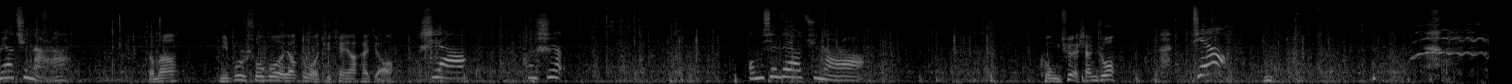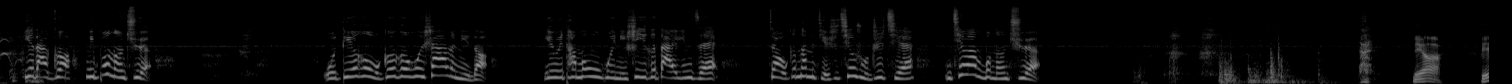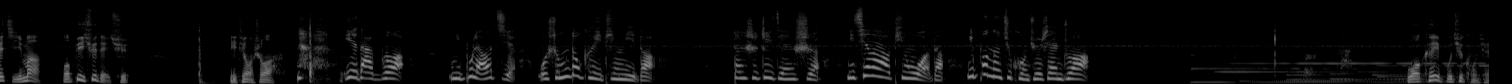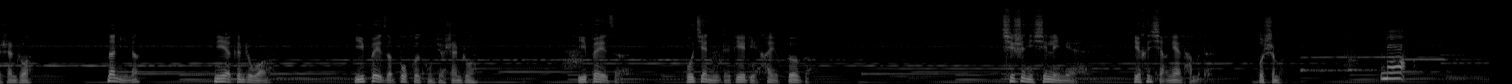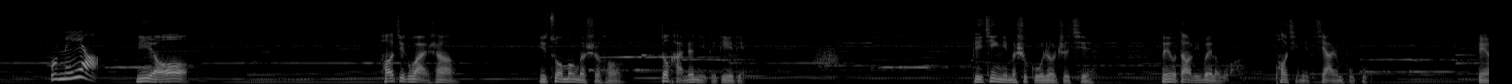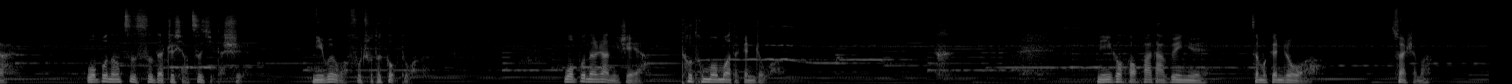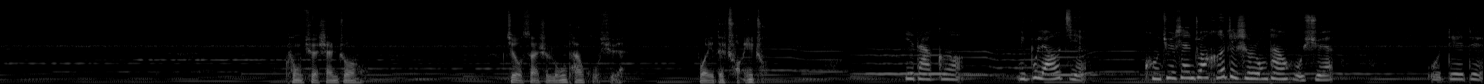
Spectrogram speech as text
们要去哪儿啊？怎么，你不是说过要跟我去天涯海角？是啊，可是我们现在要去哪儿啊？孔雀山庄。停！叶大哥，你不能去。我爹和我哥哥会杀了你的，因为他们误会你是一个大淫贼。在我跟他们解释清楚之前，你千万不能去。来灵儿，别急嘛，我必须得去。你听我说，叶大哥，你不了解，我什么都可以听你的，但是这件事你千万要听我的，你不能去孔雀山庄。我可以不去孔雀山庄，那你呢？你也跟着我，一辈子不回孔雀山庄，一辈子不见你的爹爹还有哥哥。其实你心里面也很想念他们的，不是吗？没，我没有。你有。好几个晚上，你做梦的时候都喊着你的爹爹。毕竟你们是骨肉至亲，没有道理为了我抛弃你的家人不顾。灵儿，我不能自私的只想自己的事，你为我付出的够多了，我不能让你这样偷偷摸摸的跟着我。你一个黄花大闺女，这么跟着我，算什么？孔雀山庄。就算是龙潭虎穴，我也得闯一闯。叶大哥，你不了解，孔雀山庄何止是龙潭虎穴？我爹爹，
